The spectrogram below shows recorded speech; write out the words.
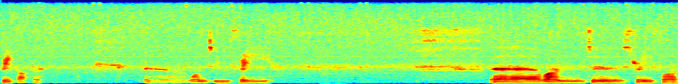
three copper. Uh, one, two, three. Uh, one, two, three, four,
